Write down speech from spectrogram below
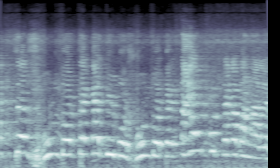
একটা সুন্দর টাকা দিব সুন্দর টাকা টাইম টাকা বানালে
